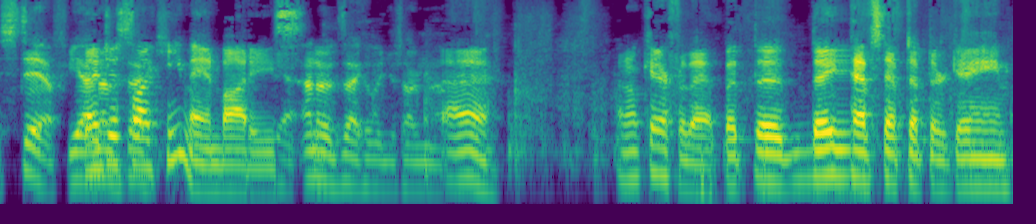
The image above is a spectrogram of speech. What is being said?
stiff. Yeah, They're just exactly- like He Man bodies. Yeah, I know exactly what you're talking about. Uh, I don't care for that, but the they have stepped up their game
